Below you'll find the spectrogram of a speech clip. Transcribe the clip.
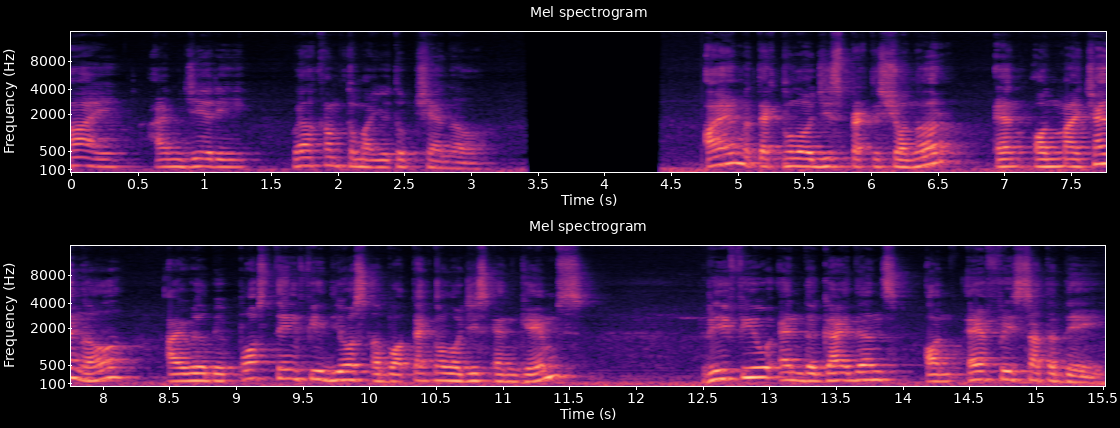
Hi, I'm Jerry. Welcome to my YouTube channel. I am a technologies practitioner and on my channel, I will be posting videos about technologies and games, review and the guidance on every Saturday.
